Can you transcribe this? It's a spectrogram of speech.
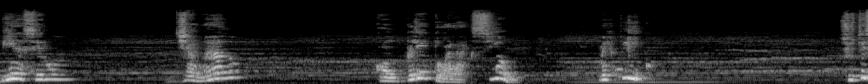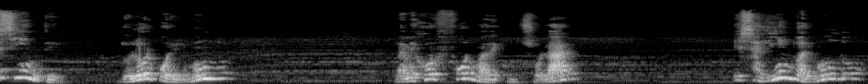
viene a ser un llamado completo a la acción. Me explico. Si usted siente dolor por el mundo, la mejor forma de consolar es saliendo al mundo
